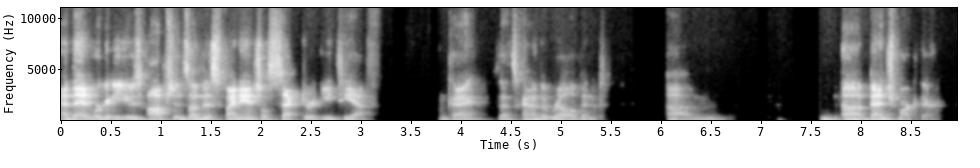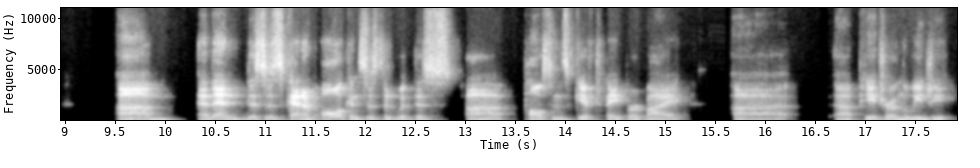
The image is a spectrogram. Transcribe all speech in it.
And then we're going to use options on this financial sector ETF. Okay, that's kind of the relevant um, uh, benchmark there. Um, and then this is kind of all consistent with this uh, Paulson's gift paper by uh, uh, Pietro and Luigi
